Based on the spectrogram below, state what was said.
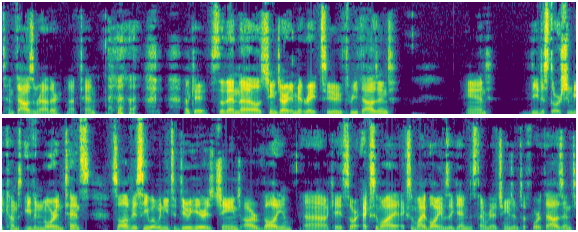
10,000 rather, not 10. okay, so then uh, let's change our emit rate to 3,000 and the distortion becomes even more intense. So obviously what we need to do here is change our volume. Uh, okay, so our X and Y, X and Y volumes again. This time we're going to change them to 4,000.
